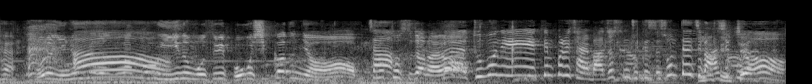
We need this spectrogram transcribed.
오늘 윤용태 아. 선수가 꼭 이기는 모습이 보고 싶거든요. 프로토스잖아요. 네, 두 분이 팀플이 잘 맞았으면 좋겠어요. 손 떼지 이길 수 마시고요.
